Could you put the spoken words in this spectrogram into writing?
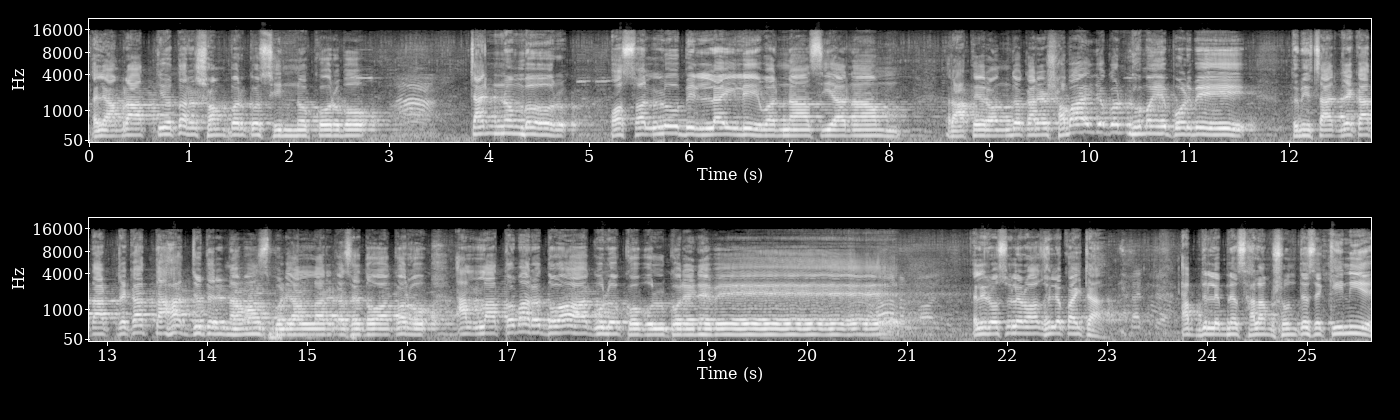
তাহলে আমরা আত্মীয়তার সম্পর্ক ছিন্ন করব। চার নম্বর, অসল্লু বিল্লাইলি নাম। রাতের অন্ধকারে সবাই যখন ঘুমিয়ে পড়বে, তুমি চার রেখাত, আট রেখাত তাহাজ্জুদের নামাজ পড়ে আল্লাহর কাছে দোয়া করো। আল্লাহ তোমার দোয়াগুলো কবুল করে নেবে। তাহলে রসুলের আওয়াজ হইল কয়টা? আব্দুল ইবনে সালাম শুনতেছে কি নিয়ে?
